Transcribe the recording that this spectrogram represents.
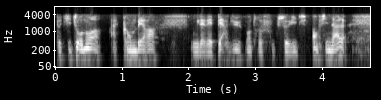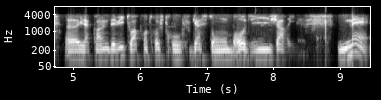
petit tournoi à Canberra, où il avait perdu contre Fuxovic en finale. Euh, il a quand même des victoires contre Struff, Gaston, Brody, Jarry. Mais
